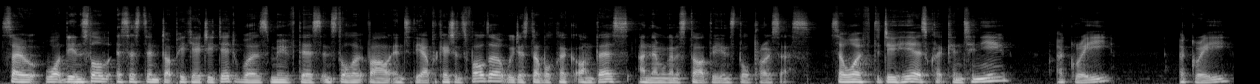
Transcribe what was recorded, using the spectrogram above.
So what the install assistant.pkg did was move this installer file into the applications folder. We just double click on this and then we're going to start the install process. So what we have to do here is click continue, agree, agree,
